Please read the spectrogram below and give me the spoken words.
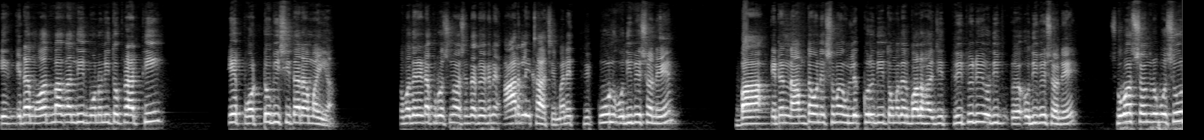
এটা মহাত্মা গান্ধীর মনোনীত প্রার্থী কে পট্টবি সীতারামাইয়া? তোমাদের এটা প্রশ্ন আছে দেখো এখানে আর লেখা আছে মানে কোন অধিবেশনে বা এটার নামটা অনেক সময় উল্লেখ করে দিয়ে তোমাদের বলা হয় যে ত্রিপুরী অধি- অধিবেশনে সুভাষচন্দ্র বসুর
